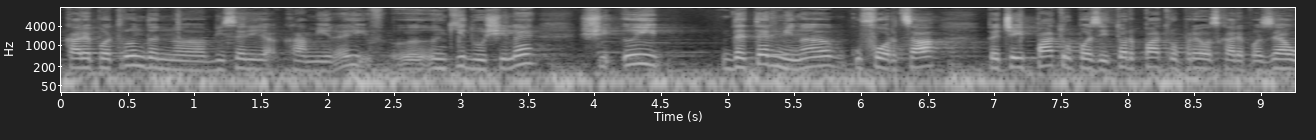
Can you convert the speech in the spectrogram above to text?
care pătrund în uh, Biserica Mirei, închid ușile și îi determină cu forța pe cei patru păzitori, patru preoți care păzeau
